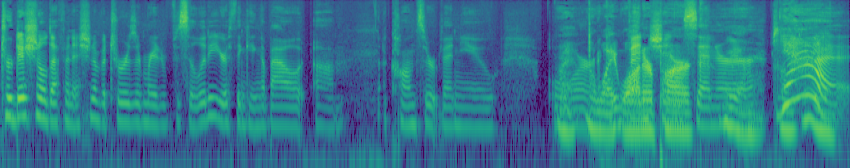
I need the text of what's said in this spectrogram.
traditional definition of a tourism-related facility, you're thinking about um, a concert venue or Right, a a whitewater park, center. yeah, Yeah, yeah.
